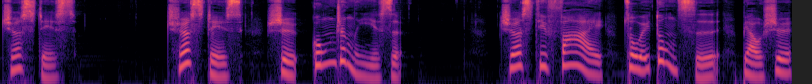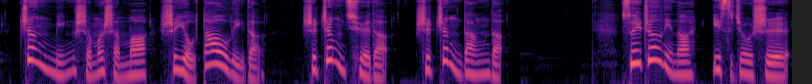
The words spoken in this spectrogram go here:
justice。justice 是公正的意思。Justify 作为动词，表示证明什么什么是有道理的。是正确的，是正当的，所以这里呢，意思就是，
